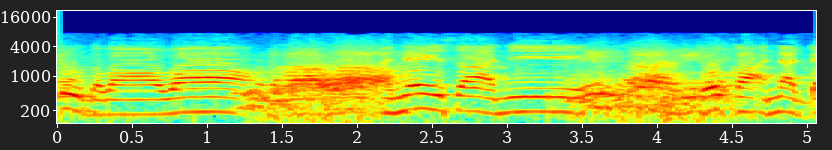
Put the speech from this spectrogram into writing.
သူ့တဘာဝအနေဆာနိဒုက္ခအနတ္တ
